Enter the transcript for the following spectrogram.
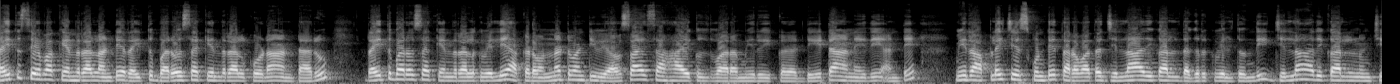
రైతు సేవా కేంద్రాలు అంటే రైతు భరోసా కేంద్రాలు కూడా అంటారు. రైతు భరోసా కేంద్రాలకు వెళ్ళి అక్కడ ఉన్నటువంటి వ్యవసాయ సహాయకుల ద్వారా మీరు ఇక్కడ డేటా అనేది అంటే మీరు అప్లై చేసుకుంటే తర్వాత జిల్లా అధికారుల దగ్గరకు వెళ్తుంది. జిల్లా అధికారుల నుంచి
